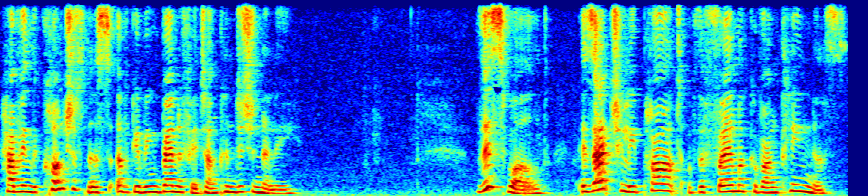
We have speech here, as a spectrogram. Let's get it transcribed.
having the consciousness of giving benefit unconditionally. This world is actually part of the framework of uncleanness,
